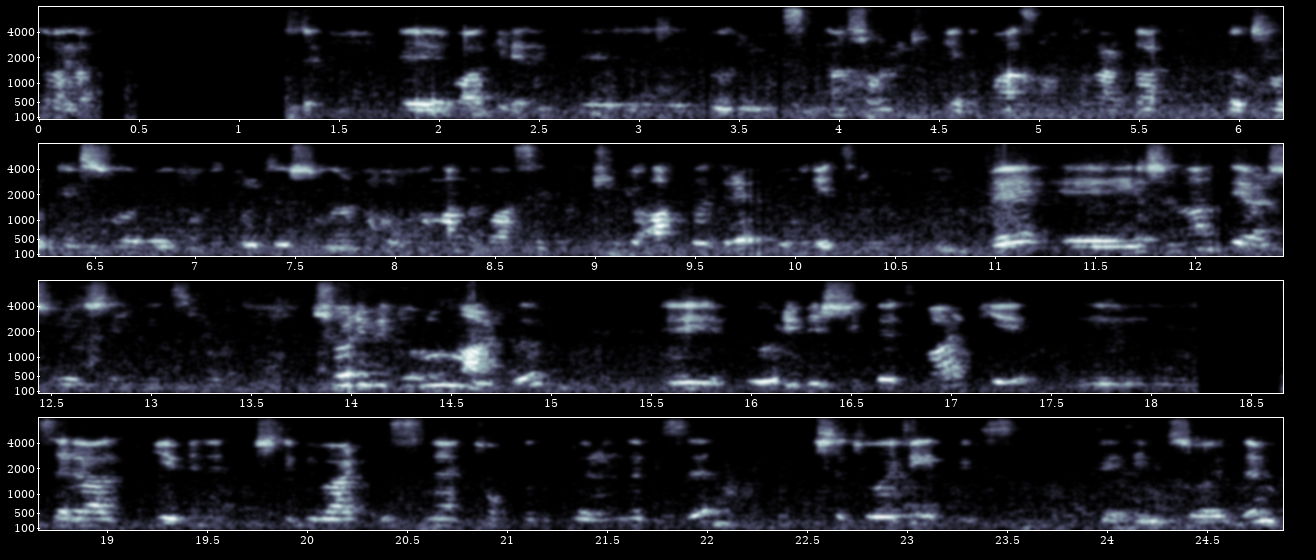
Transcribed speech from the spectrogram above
hayat e, Vakile'nin e, öldürülmesinden sonra Türkiye'de bazı noktalarda da protestolar oldu. Protestolarda ondan da bahsedildi. Çünkü akla direkt bunu getiriyor ve e, yaşanan diğer süreçleri getiriyor. Şöyle bir durum vardı. E, öyle bir şiddet var ki e, mesela geminin işte güvertesine topladıklarında bizi işte tuvalete gitmek istediğimi söyledim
